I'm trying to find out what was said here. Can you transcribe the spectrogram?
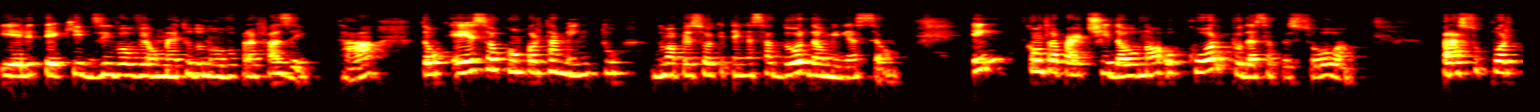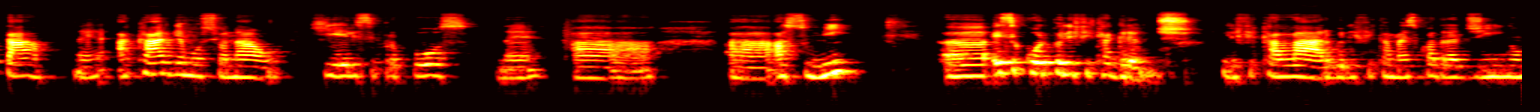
e ele ter que desenvolver um método novo para fazer tá? Então, esse é o comportamento de uma pessoa que tem essa dor da humilhação. Em contrapartida, o, o corpo dessa pessoa, para suportar né, a carga emocional que ele se propôs né, a, a assumir, uh, esse corpo ele fica grande, ele fica largo, ele fica mais quadradinho,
